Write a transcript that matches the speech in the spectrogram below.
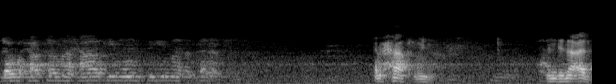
لو حكم حاكم في مسألة الحاكم هنا عندنا أل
